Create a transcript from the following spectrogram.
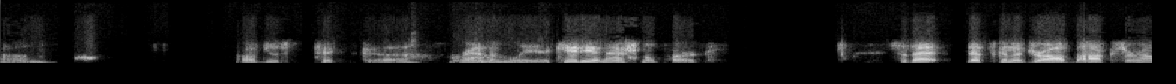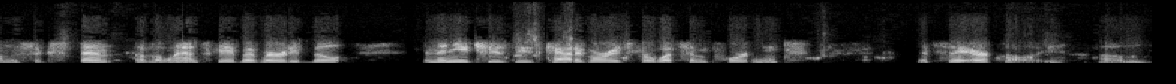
Um, I'll just pick uh, randomly Acadia National Park. So that, that's going to draw a box around this extent of a landscape I've already built. And then you choose these categories for what's important. Let's say air quality. Um,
